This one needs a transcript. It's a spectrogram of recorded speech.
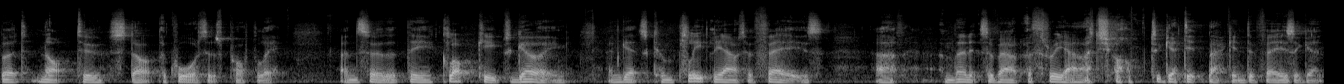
but not to start the quarters properly. And so that the clock keeps going and gets completely out of phase. Uh, and then it's about a three hour job to get it back into phase again.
